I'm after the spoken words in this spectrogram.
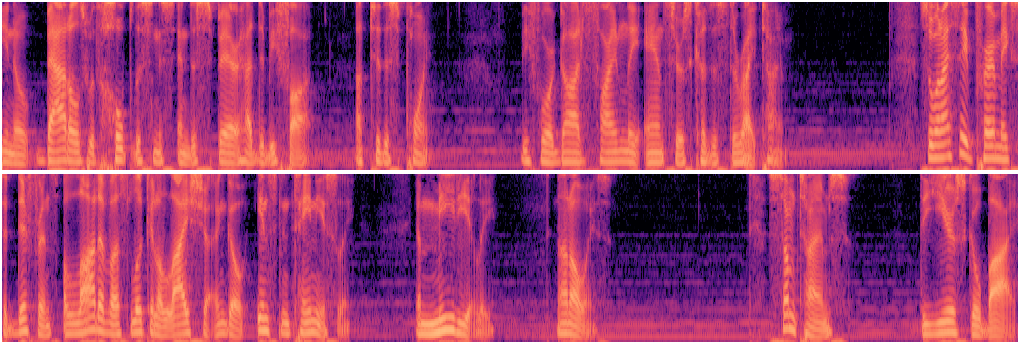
you know, battles with hopelessness and despair had to be fought up to this point before God finally answers because it's the right time. So when I say prayer makes a difference, a lot of us look at Elisha and go instantaneously, immediately. Not always. Sometimes the years go by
